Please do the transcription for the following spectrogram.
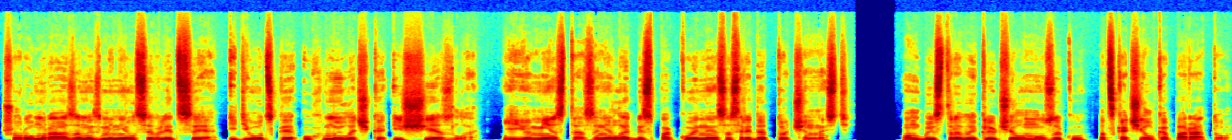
Шурум разом изменился в лице, идиотская ухмылочка исчезла. Ее место заняла беспокойная сосредоточенность. Он быстро выключил музыку, подскочил к аппарату.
